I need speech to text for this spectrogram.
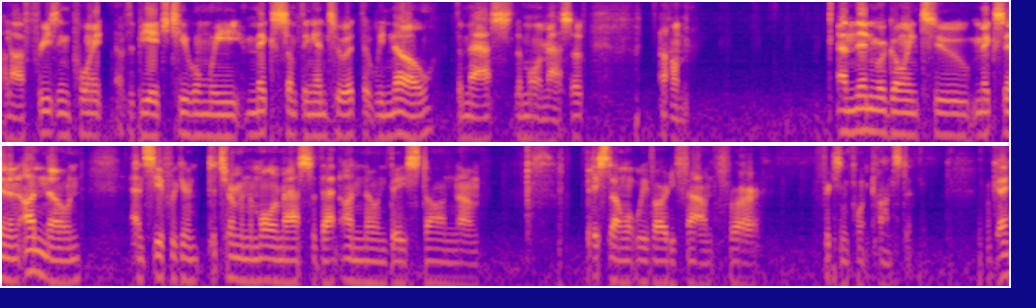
uh, freezing point of the BHT when we mix something into it that we know the mass, the molar mass of. Um, and then we're going to mix in an unknown and see if we can determine the molar mass of that unknown based on um, based on what we've already found for our freezing point constant. Okay.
